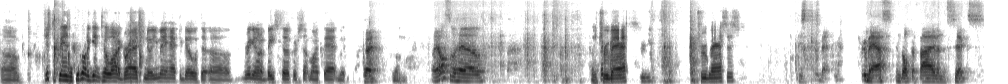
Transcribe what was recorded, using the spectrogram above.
Um, just depends if you're going to get into a lot of grass. You know, you may have to go with the uh, rigging on a beast hook or something like that. But Right. um, I also have the true bass, true basses. these true bass, true bass in both the five and the six.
